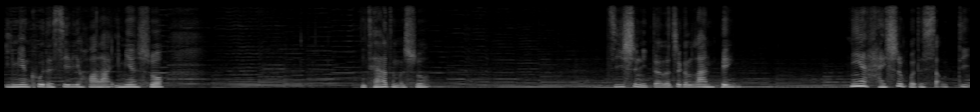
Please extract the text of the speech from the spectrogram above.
一面哭得稀里哗啦，一面说：“你猜他怎么说？即使你得了这个烂病，你也还是我的小弟。”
